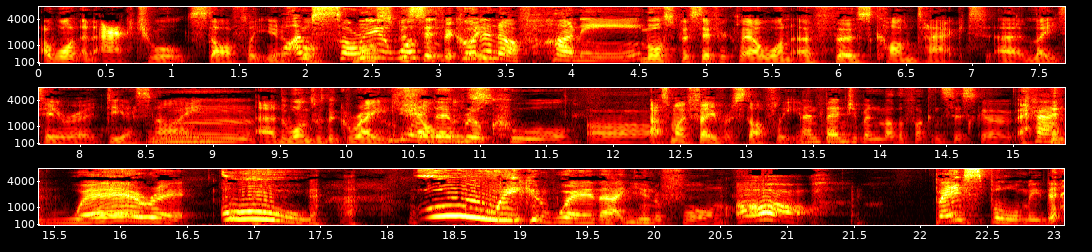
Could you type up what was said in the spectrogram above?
I want an actual Starfleet uniform. Well, I'm sorry More it wasn't good enough, honey. More specifically, I want a first contact uh, late era DS9, uh, the ones with the grey Mm. yeah, shoulders. they're real cool. Oh. That's my favourite Starfleet uniform. And Benjamin motherfucking Sisko can wear it. Ooh, ooh, he can wear that uniform. Oh, baseball me, daddy.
